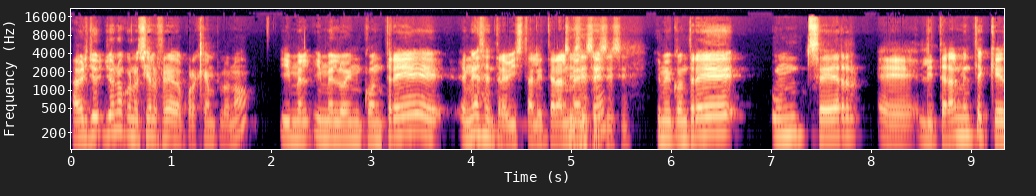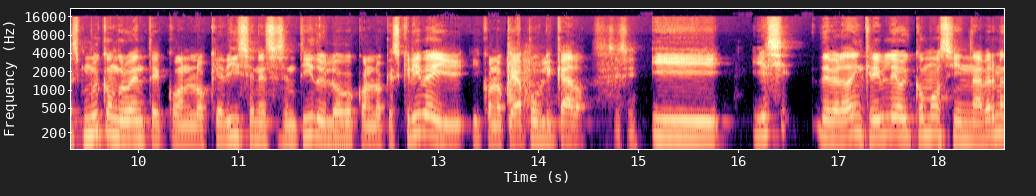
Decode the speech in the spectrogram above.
A ver, yo, yo no conocí a Alfredo, por ejemplo, ¿no? Y me, y me lo encontré en esa entrevista, literalmente. Sí, sí, sí. Y me encontré un ser eh, literalmente que es muy congruente con lo que dice en ese sentido y luego con lo que escribe y, y con lo que ha publicado. sí, sí. Y, y es de verdad increíble hoy como sin haberme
